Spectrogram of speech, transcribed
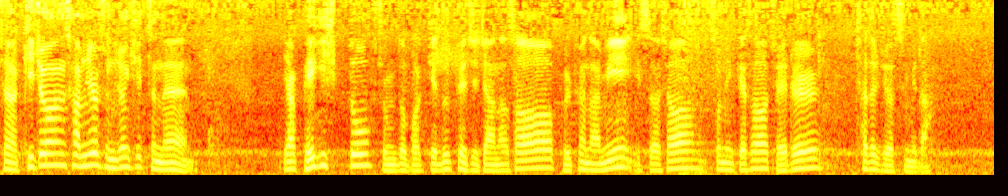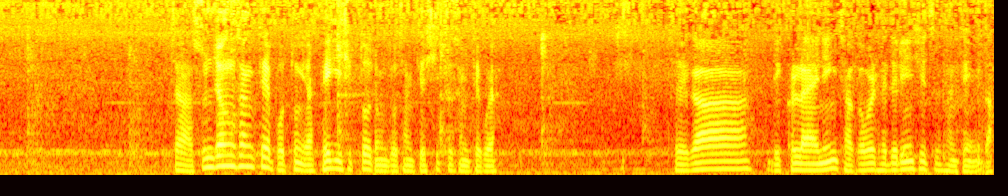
자 기존 3열 순정 시트는 약 120도 정도밖에 눕혀지지 않아서 불편함이 있어서 손님께서 저희를 찾아주셨습니다 자, 순정 상태 보통 약 120도 정도 상태 시트 상태고요. 저희가 리클라이닝 작업을 해드린 시트 상태입니다.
